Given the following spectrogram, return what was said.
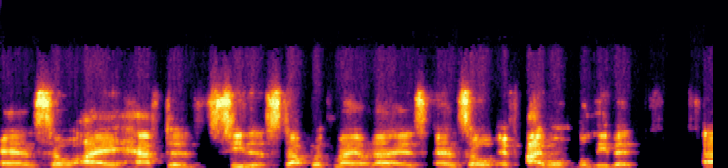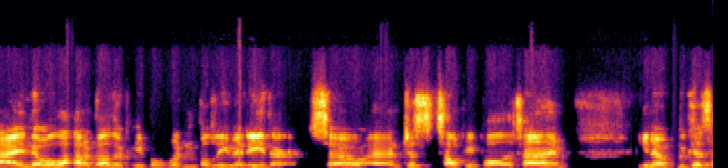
And so I have to see this stuff with my own eyes. And so if I won't believe it, I know a lot of other people wouldn't believe it either. So I just tell people all the time, you know, because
